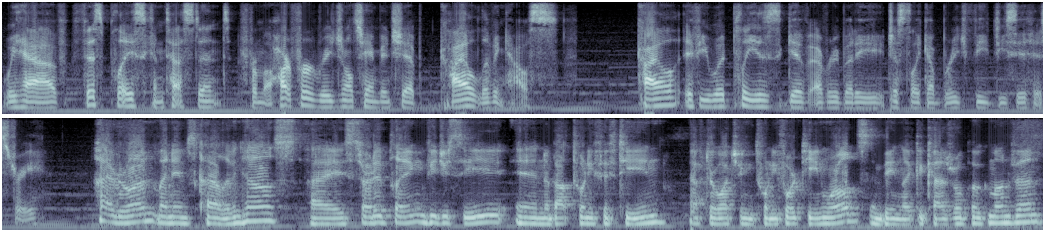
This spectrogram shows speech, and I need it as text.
We have fifth place contestant from the Hartford Regional Championship, Kyle Livinghouse. Kyle, if you would please give everybody just like a brief VGC history. Hi everyone, my name is Kyle Livinghouse. I started playing VGC in about 2015 after watching 2014 Worlds and being like a casual Pokemon fan.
